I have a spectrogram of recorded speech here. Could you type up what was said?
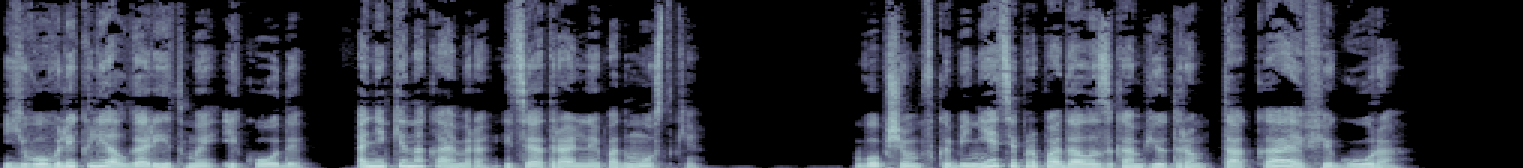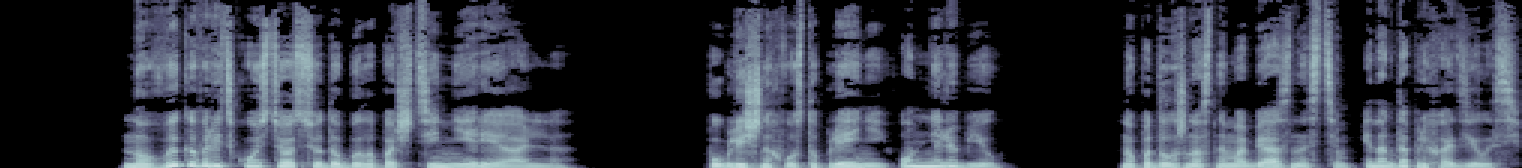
Его влекли алгоритмы и коды, а не кинокамера и театральные подмостки. В общем, в кабинете пропадала за компьютером такая фигура. Но выговорить Костю отсюда было почти нереально. Публичных выступлений он не любил, но по должностным обязанностям иногда приходилось.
